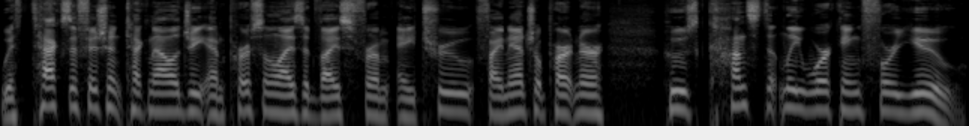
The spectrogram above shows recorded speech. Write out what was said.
with tax efficient technology and personalized advice from a true financial partner who's constantly working for you.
